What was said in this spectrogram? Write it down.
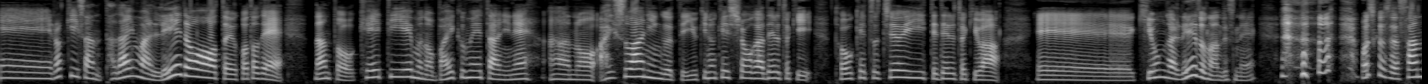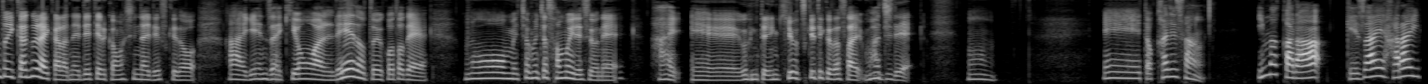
えー、ロッキーさん、ただいま0度ということで、なんと KTM のバイクメーターにね、あの、アイスワーニングって雪の結晶が出るとき、凍結注意って出るときは、えー、気温が0度なんですね。もしかしたら3度以下ぐらいからね、出てるかもしれないですけど、はい、現在気温は0度ということで、もうめちゃめちゃ寒いですよね。はい、えー、運転気をつけてください。マジで。うん。えーと、カジさん、今から下剤腹いっ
